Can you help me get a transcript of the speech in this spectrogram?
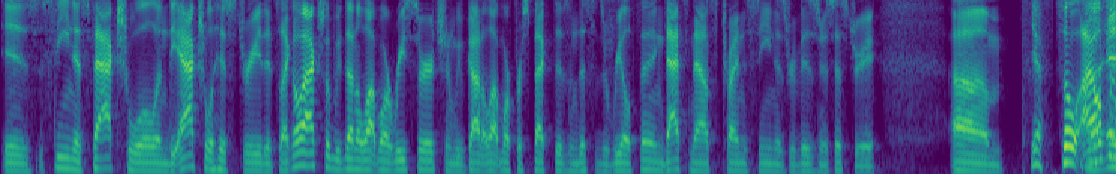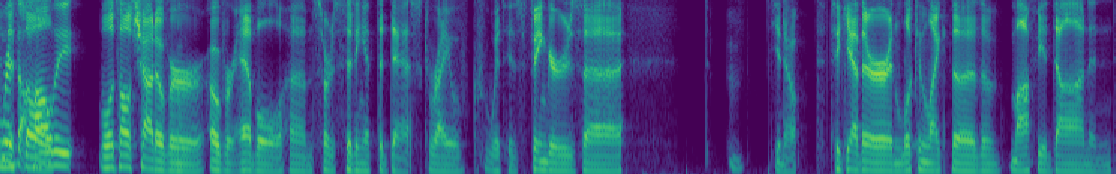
is seen as factual and the actual history that's like oh actually we've done a lot more research and we've got a lot more perspectives and this is the real thing that's now trying to seen as revisionist history um Yeah. so i Uh, also read the all- Hawley Well, it's all shot over over Ebal, um, sort of sitting at the desk, right, with his fingers, uh, you know, together and looking like the the mafia don, and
